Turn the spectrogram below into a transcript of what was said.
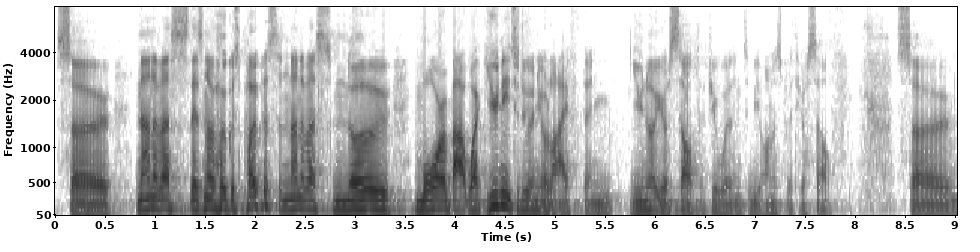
So none of us, there's no hocus pocus, and none of us know more about what you need to do in your life than you know yourself if you're willing to be honest with yourself. So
